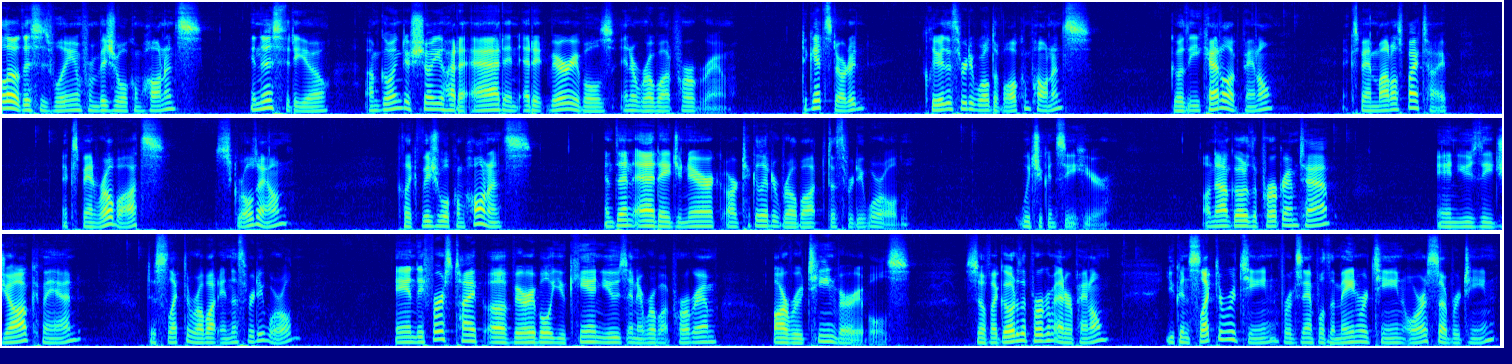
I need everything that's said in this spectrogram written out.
Hello, this is William from Visual Components. In this video, I'm going to show you how to add and edit variables in a robot program. To get started, clear the 3D world of all components, go to the eCatalog panel, expand Models by Type, expand Robots, scroll down, click Visual Components, and then add a generic articulated robot to the 3D world, which you can see here. I'll now go to the Program tab and use the jog command to select the robot in the 3D world. And the first type of variable you can use in a robot program are routine variables. So if I go to the Program Editor panel, you can select a routine, for example, the main routine or a subroutine.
